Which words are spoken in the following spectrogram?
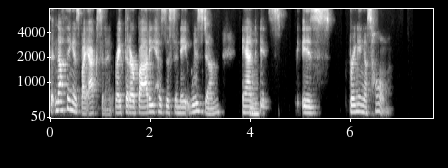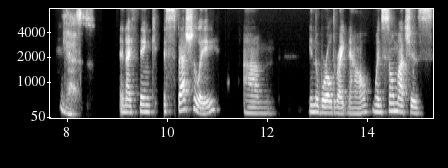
that nothing is by accident, right? That our body has this innate wisdom and mm. it's is bringing us home. Yes. And I think especially um, in the world right now when so much is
